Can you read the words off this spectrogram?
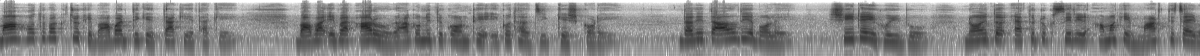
মা হতবাক চোখে বাবার দিকে তাকিয়ে থাকে। বাবা এবার আরও রাগনিত কণ্ঠে একথা জিজ্ঞেস করে। দাদি তাল দিয়ে বলে সেটাই হইব, নয়তো এতটুক সিরির আমাকে মারতে চাইব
